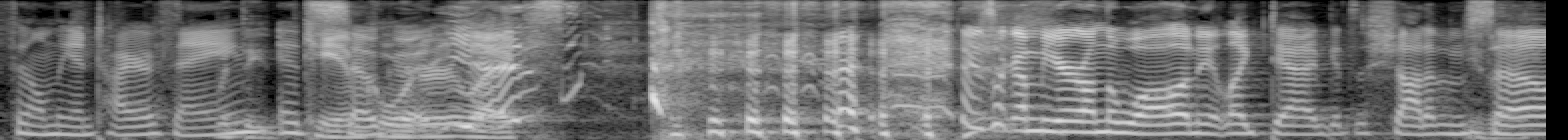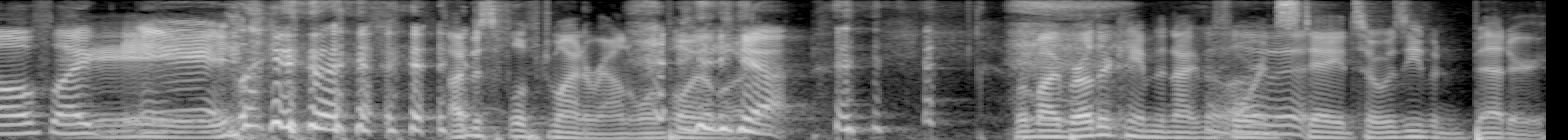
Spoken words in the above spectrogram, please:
film the entire thing. the it's so camcorder, good. like- Yes. There's like a mirror on the wall, and it like dad gets a shot of himself. like, "Hey." eh. I just flipped mine around at one point. Like- yeah. But my brother came the night before and it. stayed, so it was even better.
